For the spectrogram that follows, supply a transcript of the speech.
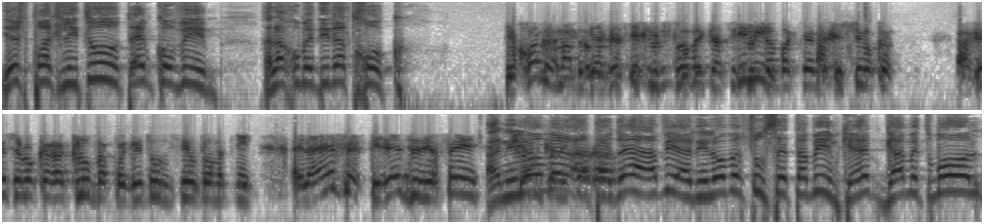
יש פרקליטות, הם קובעים, אנחנו מדינת חוק. נכון, ומה, אני לא בגלל זה צריך לסלוב לא את בכלא. אחרי שלא קרה- כלום והפרקליטות הוציאה אותו נקי. אלא ההפך, תראה את זה יפה. אני לא אומר, אתה יודע, אבי, אני לא אומר שהוא עושה תמים, כן? גם אתמול...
